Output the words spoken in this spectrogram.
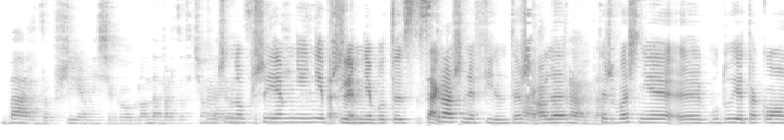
bardzo przyjemnie się go ogląda, bardzo wciągający. znaczy no przyjemnie i nieprzyjemnie, bo to jest tak. straszny film też, tak, ale też właśnie y, buduje taką,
